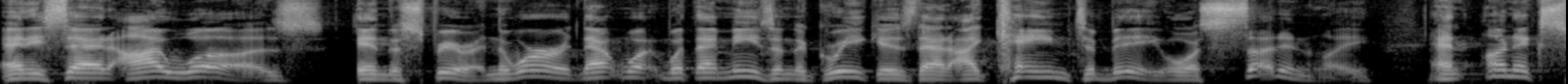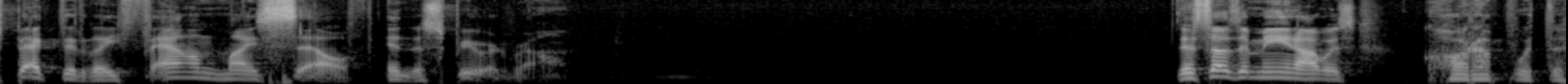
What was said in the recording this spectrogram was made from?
And he said, I was in the Spirit. And the word, that what, what that means in the Greek is that I came to be, or suddenly and unexpectedly found myself in the Spirit realm. This doesn't mean I was caught up with the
